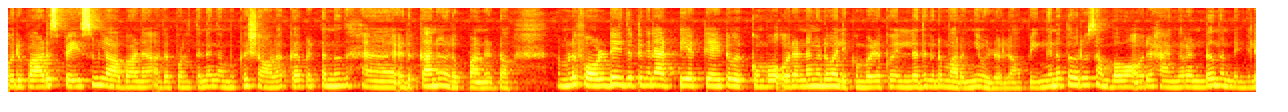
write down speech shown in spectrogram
ഒരുപാട് സ്പേസും ലാഭമാണ് അതുപോലെ തന്നെ നമുക്ക് ഷോളൊക്കെ പെട്ടെന്ന് എടുക്കാനും എളുപ്പമാണ് കേട്ടോ നമ്മൾ ഫോൾഡ് ചെയ്തിട്ട് ഇങ്ങനെ അട്ടി അട്ടിയായിട്ട് വെക്കുമ്പോൾ ഒരെണ്ണം ഇങ്ങോട്ട് വലിക്കുമ്പോഴേക്കും എല്ലാം ഇങ്ങോട്ട് മറിഞ്ഞു വീഴുമല്ലോ അപ്പോൾ ഇങ്ങനത്തെ ഒരു സംഭവം ഒരു ഹാങ്ങർ ഉണ്ടെന്നുണ്ടെങ്കിൽ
